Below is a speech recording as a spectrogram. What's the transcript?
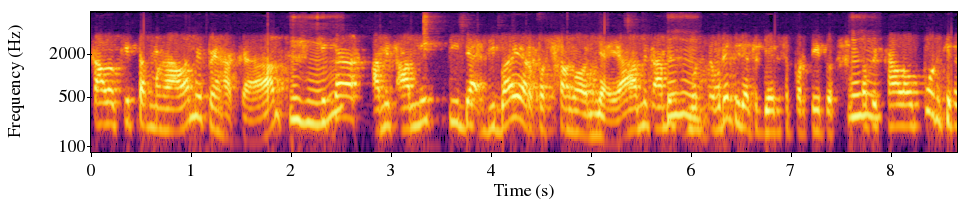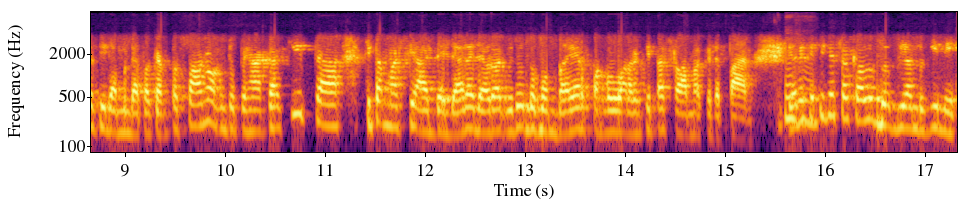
kalau kita mengalami PHK, mm-hmm. kita amit-amit tidak dibayar pesangonnya ya. Amit-amit mm-hmm. mudah-mudahan tidak terjadi seperti itu. Mm-hmm. Tapi kalaupun kita tidak mendapatkan pesangon untuk PHK kita, kita masih ada dana darurat itu untuk membayar pengeluaran kita selama ke depan. Jadi ketika saya selalu bilang begini,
